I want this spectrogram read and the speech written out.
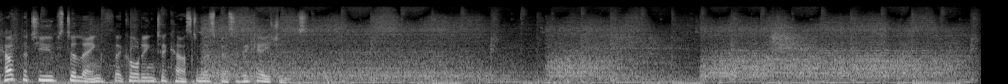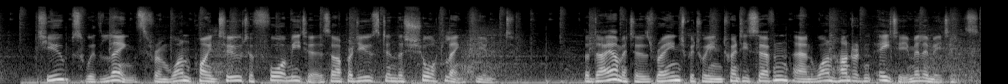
cut the tubes to length according to customer specifications. Tubes with lengths from 1.2 to 4 meters are produced in the short length unit. The diameters range between 27 and 180 millimeters.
